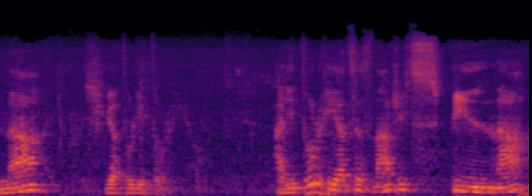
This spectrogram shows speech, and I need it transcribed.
на святу літургію. А літургія це значить спільна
